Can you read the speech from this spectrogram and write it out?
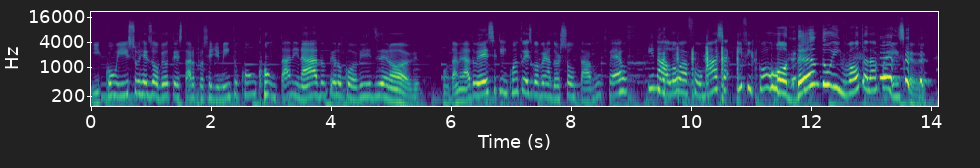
E com isso resolveu testar o procedimento com um contaminado pelo Covid-19. Contaminado esse que, enquanto o ex-governador soltava um ferro, inalou a fumaça e ficou rodando em volta da faísca, velho.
